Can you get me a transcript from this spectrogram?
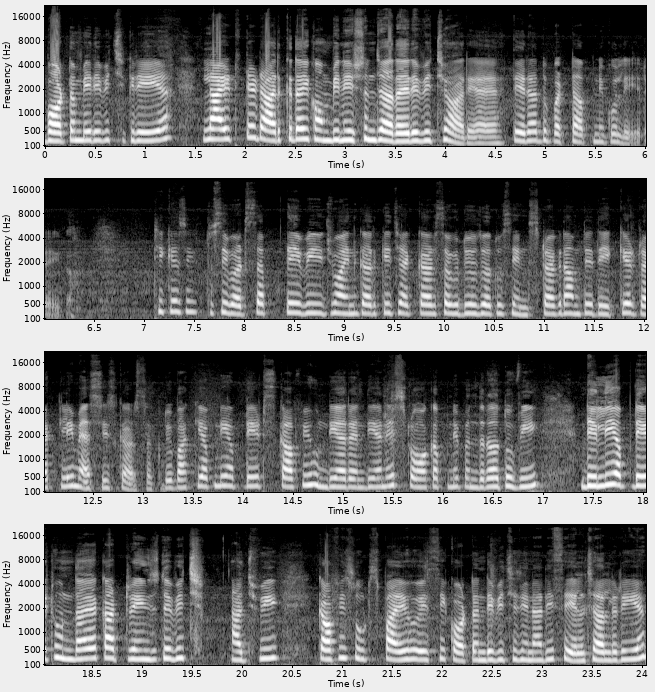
ਬਾਟਮ ਇਹਦੇ ਵਿੱਚ ਗ੍ਰੇ ਹੈ ਲਾਈਟ ਤੇ ਡਾਰਕ ਦਾ ਹੀ ਕੰਬੀਨੇਸ਼ਨ ਜ਼ਿਆਦਾ ਇਹਦੇ ਵਿੱਚ ਆ ਰਿਹਾ ਹੈ ਤੇਰਾ ਦੁਪੱਟਾ ਆਪਣੇ ਕੋਲ ਇਹ ਰਹੇਗਾ। ਠੀਕ ਹੈ ਜੀ, ਤੁਸੀਂ WhatsApp ਤੇ ਵੀ ਜੁਆਇਨ ਕਰਕੇ ਚੈੱਕ ਕਰ ਸਕਦੇ ਹੋ ਜਾਂ ਤੁਸੀਂ Instagram ਤੇ ਦੇਖ ਕੇ ਡਾਇਰੈਕਟਲੀ ਮੈਸੇਜ ਕਰ ਸਕਦੇ ਹੋ। ਬਾਕੀ ਆਪਣੀ ਅਪਡੇਟਸ ਕਾਫੀ ਹੁੰਦੀਆਂ ਰਹਿੰਦੀਆਂ ਨੇ ਸਟਾਕ ਆਪਣੇ 15 ਤੋਂ 20 ਡੇਲੀ ਅਪਡੇਟ ਹੁੰਦਾ ਹੈ, ਘੱਟ ਰੇਂਜ ਦੇ ਵਿੱਚ ਅੱਜ ਵੀ ਕਾਫੀ ਸੂਟਸ ਪਾਏ ਹੋਏ ਸੀ ਕਾਟਨ ਦੇ ਵਿੱਚ ਜਿਨ੍ਹਾਂ ਦੀ ਸੇਲ ਚੱਲ ਰਹੀ ਹੈ।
